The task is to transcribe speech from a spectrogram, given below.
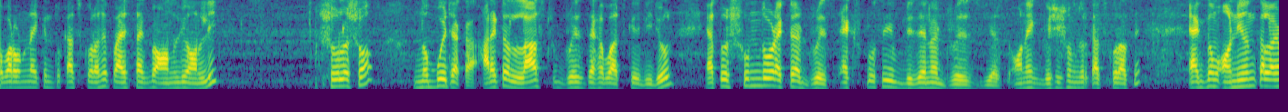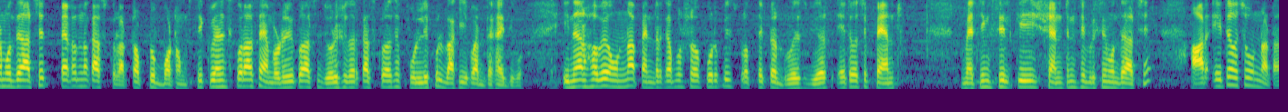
ওভার ওন্নায় কিন্তু কাজ করা আছে প্রাইস থাকবে অনলি অনলি ষোলোশো নব্বই টাকা। আরেকটা লাস্ট ড্রেস দেখাবো আজকের ভিডিওর। এত সুন্দর একটা dress exclusive designer dress viewers অনেক বেশি সুন্দর কাজ করা আছে। একদম অনিয়ন কালারের মধ্যে আছে প্যাটার্ন কাজ করা টপ টু বটম সিকোয়েন্স করা আছে এমব্রয়ডারি করা আছে জরি সুতার কাজ করা আছে ফুললি ফুল বাকি পার্ট দেখাই দিব। ইনার হবে অন্য প্যান্টের কাপড় সহ ফোর পিস প্রত্যেকটা ড্রেস ভিয়ার্স এটা হচ্ছে প্যান্ট। ম্যাচিং সিল্কি শ্যান্টেন ফেব্রিক্সের মধ্যে আছে। আর এটা হচ্ছে ওন্নাটা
